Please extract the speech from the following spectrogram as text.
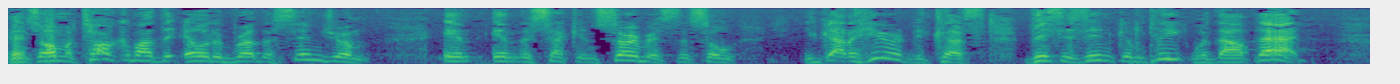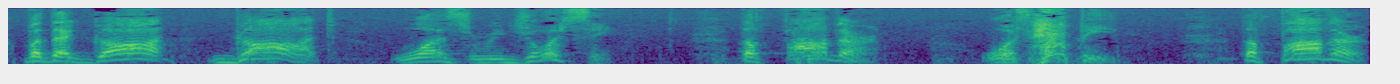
And so I'm going to talk about the elder brother syndrome in, in the second service. And so you got to hear it because this is incomplete without that. But that God, God was rejoicing. The Father was happy. The Father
